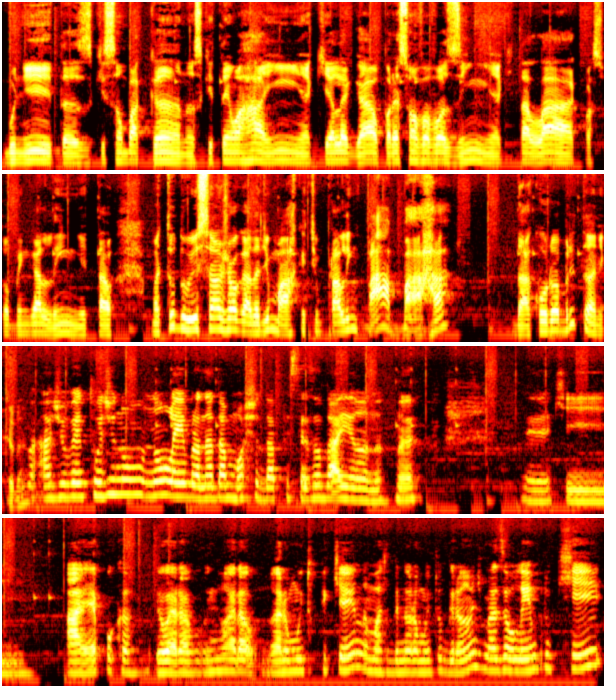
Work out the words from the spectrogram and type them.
bonitas, que são bacanas, que tem uma rainha, que é legal, parece uma vovozinha que tá lá com a sua bengalinha e tal. Mas tudo isso é uma jogada de marketing para limpar a barra da coroa britânica, né? A juventude não, não lembra, né, da morte da princesa Diana, né? É, que a época eu era não era não era muito pequena, mas também não era muito grande, mas eu lembro que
